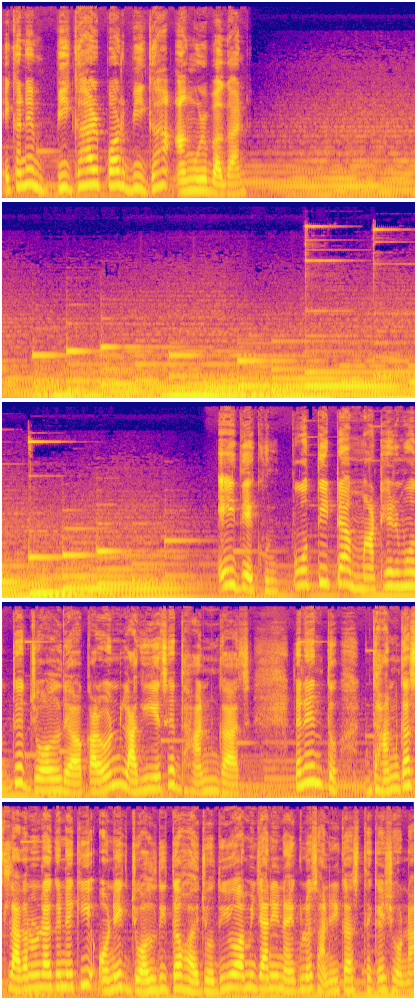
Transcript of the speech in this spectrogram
এখানে বিঘার পর বিঘা আঙুর বাগান। এই দেখুন, প্রতিটা মাঠের মধ্যে জল দেওয়া, কারণ লাগিয়েছে ধান গাছ। জানেন তো, ধান গাছ লাগানোর আগে নাকি অনেক জল দিতে হয়, যদিও আমি জানি না, এগুলো সানির কাছ থেকে শোনা।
